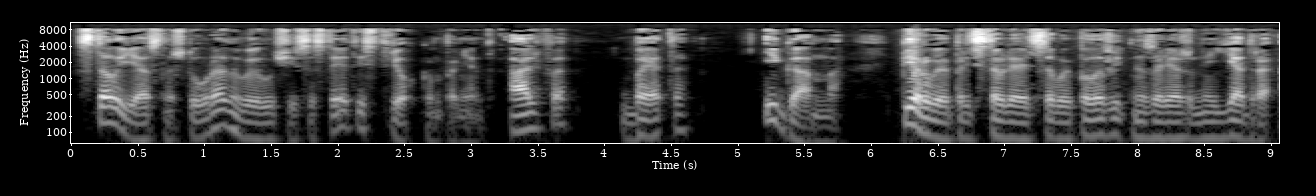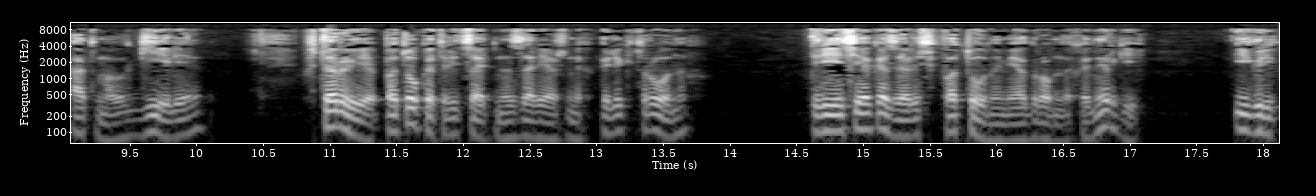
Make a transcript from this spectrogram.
стало ясно, что урановые лучи состоят из трех компонентов – альфа, бета и гамма. Первые представляют собой положительно заряженные ядра атомов гелия, вторые – поток отрицательно заряженных электронов, третьи оказались фотонами огромных энергий, Y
